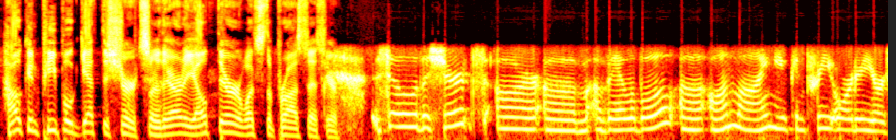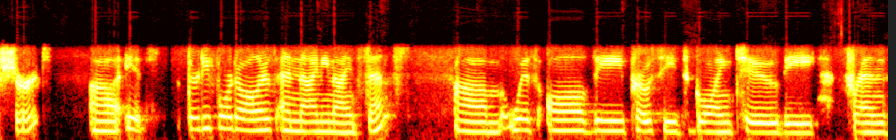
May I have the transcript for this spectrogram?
How can people get the shirts? Are they already out there, or what's the process here? So the shirts are um, available uh, online. You can pre-order your shirt. Uh, it's thirty-four dollars and ninety-nine cents. Um, with all the proceeds going to the Friends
